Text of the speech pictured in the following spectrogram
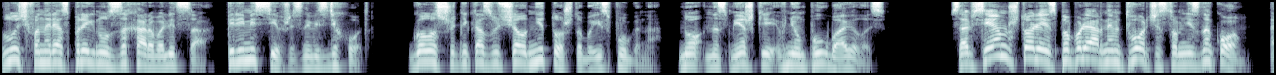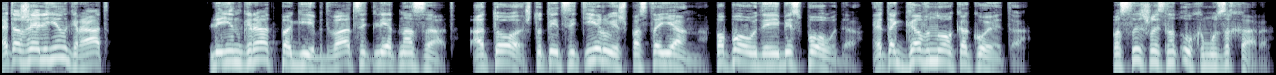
Луч фонаря спрыгнул с Захарова лица, переместившись на вездеход. Голос шутника звучал не то чтобы испуганно, но насмешки в нем поубавилось. «Совсем, что ли, с популярным творчеством не знаком? Это же Ленинград!» Ленинград погиб 20 лет назад, а то, что ты цитируешь постоянно, по поводу и без повода, это говно какое-то. Послышалось над ухом у Захара.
